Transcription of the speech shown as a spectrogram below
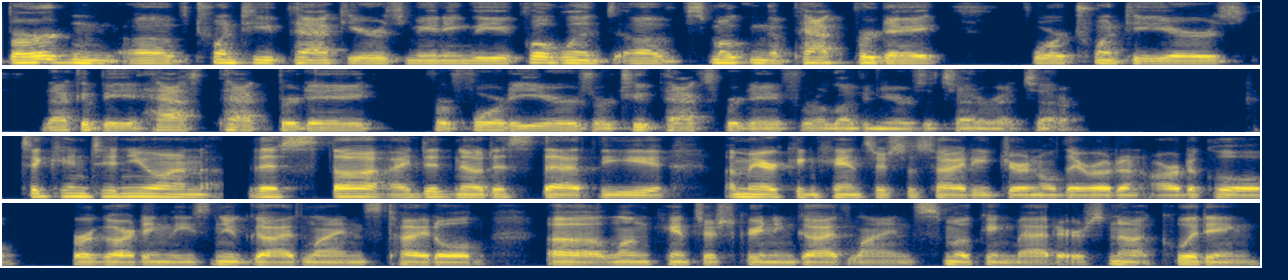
burden of 20 pack years, meaning the equivalent of smoking a pack per day for 20 years. That could be half pack per day for 40 years or two packs per day for 11 years, et cetera, et cetera to continue on this thought, I did notice that the American Cancer Society Journal, they wrote an article regarding these new guidelines titled uh, Lung Cancer Screening Guidelines Smoking Matters, Not Quitting.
